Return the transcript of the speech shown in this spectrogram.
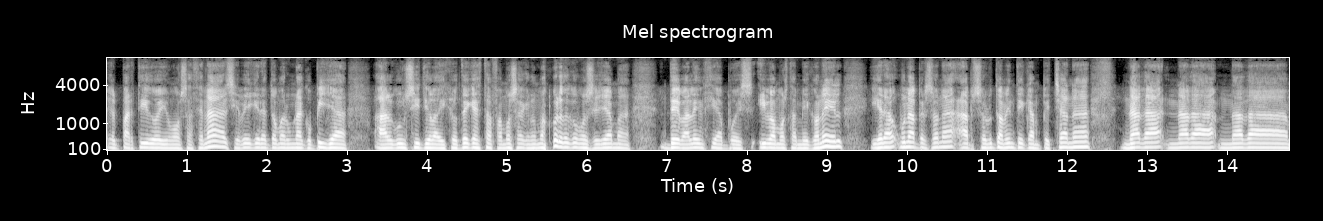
el partido íbamos a cenar, si había que ir a tomar una copilla a algún sitio, la discoteca esta famosa que no me acuerdo cómo se llama, de Valencia, pues íbamos también con él. Y era una persona absolutamente campechana, nada, nada, nada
